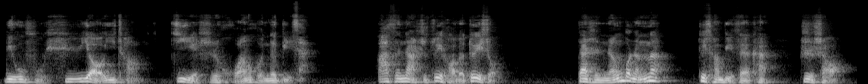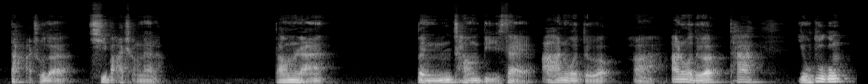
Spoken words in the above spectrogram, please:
利物浦需要一场借尸还魂的比赛。阿森纳是最好的对手，但是能不能呢？这场比赛看，至少打出了七八成来了。当然，本场比赛阿诺德。啊，阿诺德他有助攻，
